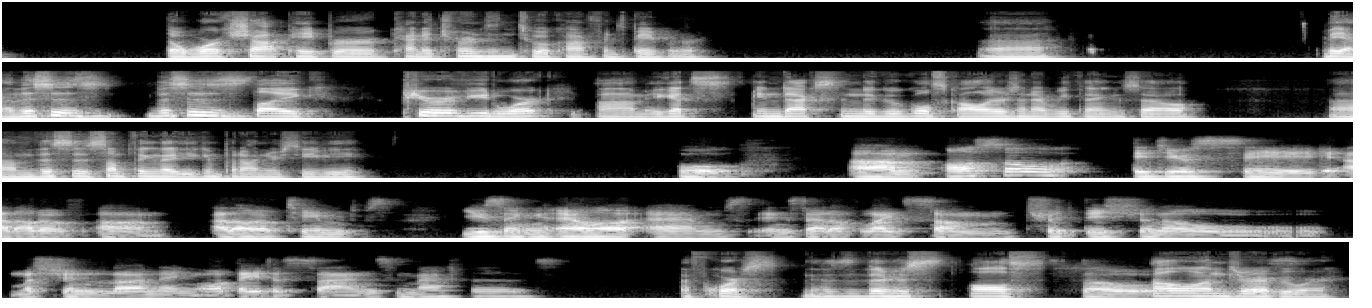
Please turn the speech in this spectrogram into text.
the workshop paper kind of turns into a conference paper. Uh, but yeah, this is this is like peer reviewed work. Um, it gets indexed into Google Scholars and everything. So um, this is something that you can put on your CV. Cool. Um, also, did you see a lot of um, a lot of teams using LLMs instead of like some traditional machine learning or data science methods? Of course, there's, there's all so LLMs are everywhere.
